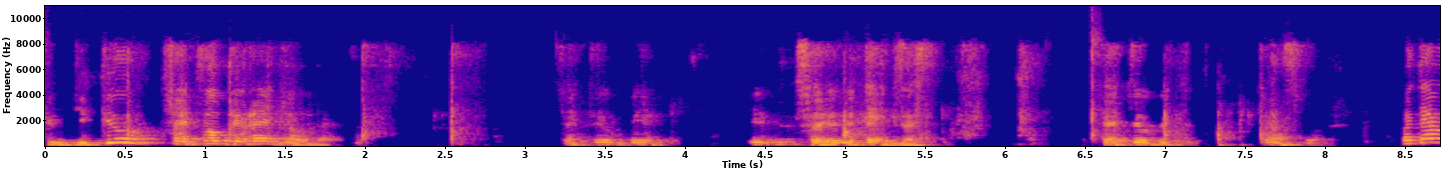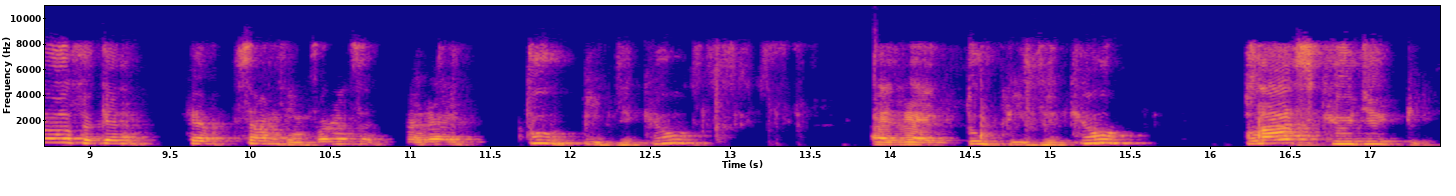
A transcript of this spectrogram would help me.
qdq. So it will be radial vector. So it will be, so you take this. So it will be transferred. But I also can have something, for instance, I write 2 pdq, I write 2 pdq plus qdp.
